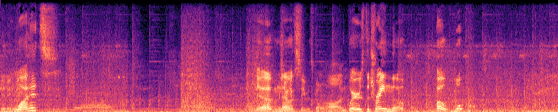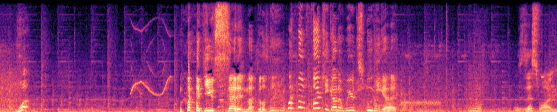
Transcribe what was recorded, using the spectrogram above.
kidding me? What? Yep, I wish I now could it's... see what's going on. Where's the train, though? Oh, wha- What? you said it, Knuckles. What the fuck? He got a weird spooky guy. Was this one?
